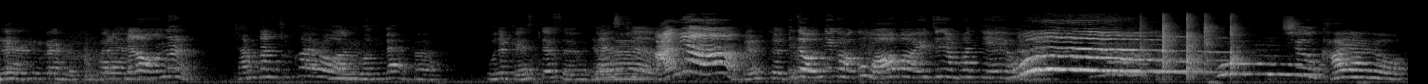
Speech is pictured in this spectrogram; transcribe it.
제가 오늘 잠깐 축하하러 간 건데 오늘 게스트였어요. 그냥. 게스트. 아니야. 게스트였죠. 이제 언니 가고 와봐 1주년 파티예요. 축하해야 해요.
